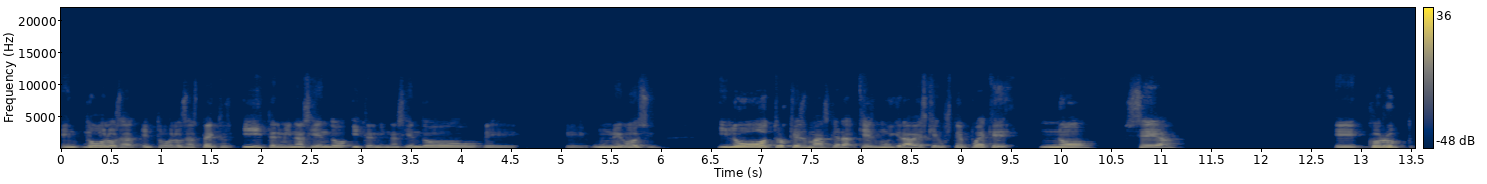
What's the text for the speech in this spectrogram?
en todos, los, en todos los aspectos y termina siendo, y termina siendo eh, eh, un negocio. Y lo otro que es, más que es muy grave es que usted puede que no sea eh, corrupto,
